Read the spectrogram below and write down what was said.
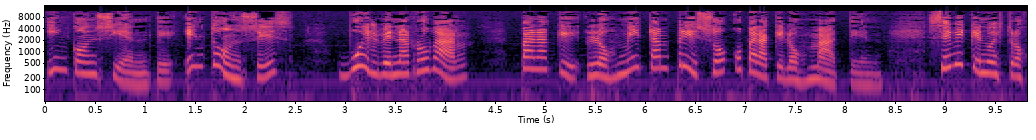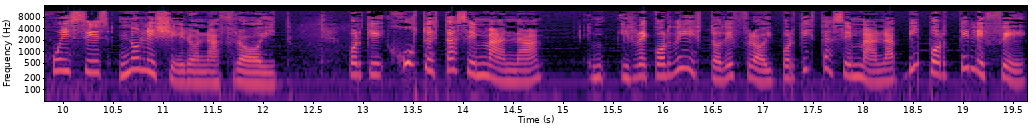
inconsciente. Entonces, vuelven a robar para que los metan preso o para que los maten. Se ve que nuestros jueces no leyeron a Freud, porque justo esta semana, y recordé esto de Freud, porque esta semana vi por Telefe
